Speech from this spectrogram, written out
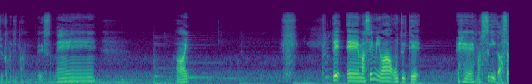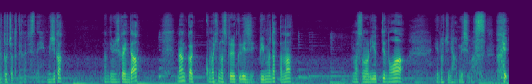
という感じなんですね。はい。で、えー、まあ、セミは置いといて、えー、まあ、杉があっさり取っちゃったって感じですね。短っ。なんで短いんだ？なんか、この日のスペルクレイジ、微妙だったな。まあ、その理由っていうのは、えー、後に判明します。はい。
